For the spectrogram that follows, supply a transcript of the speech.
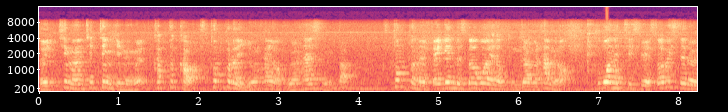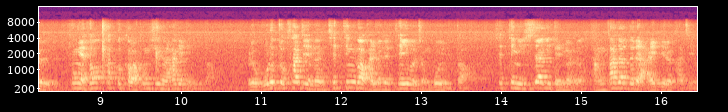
저희 팀은 채팅 기능을 카프카와 스톰프를 이용하여 구현하였습니다. 스톰프는 백엔드 서버에서 동작을 하며 쿠버네티스의 서비스를 통해서 카프카와 통신을 하게 됩니다. 그리고 오른쪽 사진은 채팅과 관련된 테이블 정보입니다. 채팅이 시작이 되면 당사자들의 아이디를 가진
